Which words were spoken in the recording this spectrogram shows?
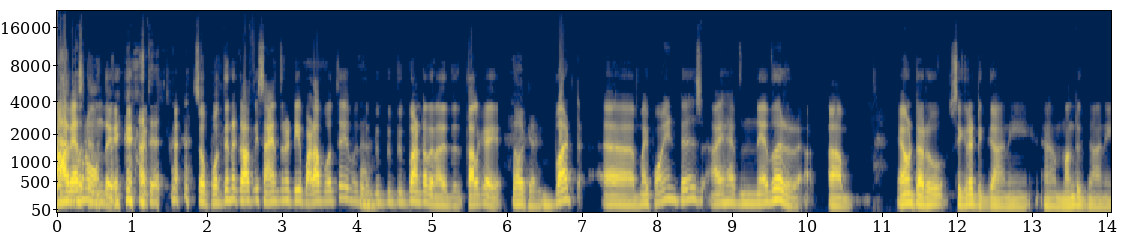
ఆ వ్యసనం ఉంది. సో పొద్దున్న కాఫీ సాయంత్రం టీ పడకపోతే బిబ్బ బిబ్బ అంటది నాది తలకాయ. But my point is I have never ఏమంటారు? సిగరెట్కి కానీ మందుకి కానీ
